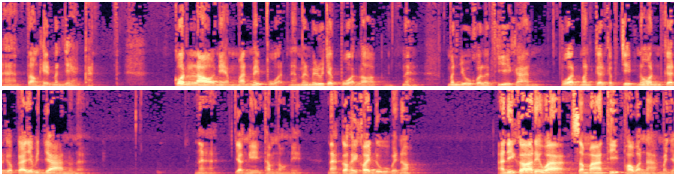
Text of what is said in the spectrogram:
นะต้องเห็นมันแยกกัน ก้นเราเนี่ยมันไม่ปวดนะมันไม่รู้จักปวดหรอกนะมันอยู่คนละที่กัน ปวดมันเกิดกับจิตโน่นเกิดกับกายวิญญาณนู่นนะนะอย่างนี้ทำนองนี้นะก็ค่อย ๆ ดูไปเนาะอันนี้ก็เรียกว่าสมาธิภาวนามย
